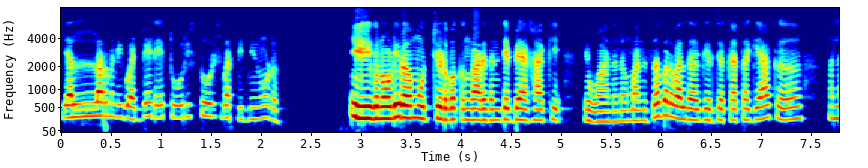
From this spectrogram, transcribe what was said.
ಎಲ್ಲರ ಮನೆಗೆ ಅಡ್ಡಾಡೆ ತೋರಿಸಿ ತೋರಿಸಿ ಬರ್ತಿದ್ನಿ ನೋಡು. ಈಗ ನೋಡಿರ ಮುಚ್ಚಿಡ್ಬೇಕಂಗಾರದಂತೆ ಬ್ಯಾಗ್ ಹಾಕಿ. ಯವ್ವ, ನನಗೆ ಮನಸ್ಸ ಬರವಲ್ದ ಗಿರ್ಜಕ್ಕ ತಗ್ಯಾಕ? ಅಲ್ಲ,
